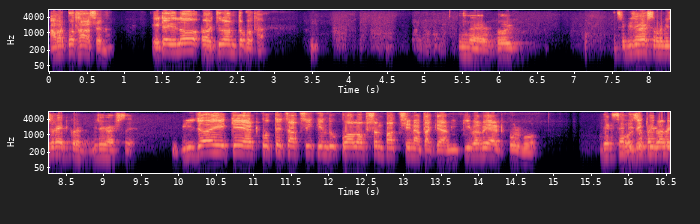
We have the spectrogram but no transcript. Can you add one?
আমার কথা আসে না। এটাই হলো চূড়ান্ত কথা। আচ্ছা বিজয় আসছে মানে বিজয় এড করেন বিজয় আসছে। বিজয়কে অ্যাড করতে চাচ্ছি কিন্তু কল অপশন পাচ্ছি না তাকে আমি কীভাবে অ্যাড করব? দেখছেন কীভাবে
